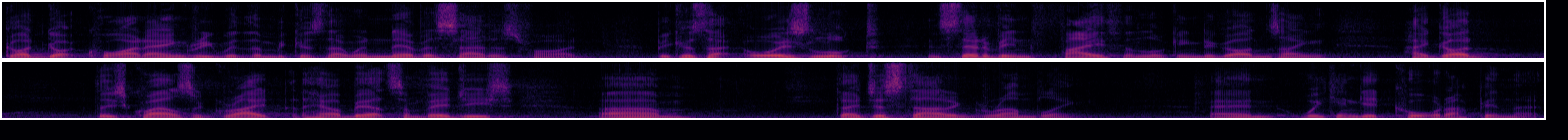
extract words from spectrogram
God got quite angry with them because they were never satisfied. Because they always looked, instead of in faith and looking to God and saying, hey, God, these quails are great, but how about some veggies? Um, they just started grumbling. And we can get caught up in that.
